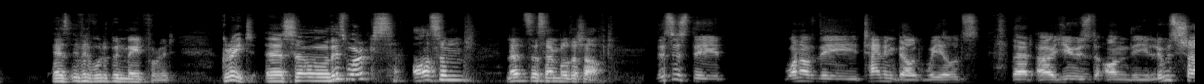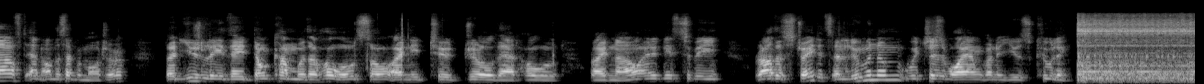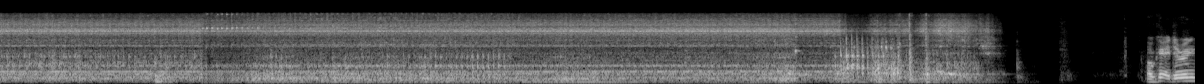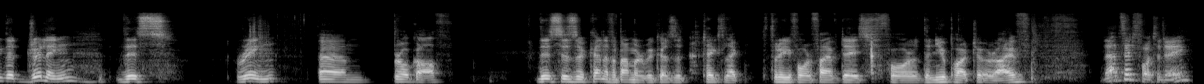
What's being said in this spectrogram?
as if it would have been made for it. Great, uh, so this works. Awesome. Let's assemble the shaft. This is the one of the timing belt wheels that are used on the loose shaft and on the stepper motor, but usually they don't come with a hole, so I need to drill that hole right now, and it needs to be rather straight. It's aluminum, which is why I'm going to use cooling. Okay, during the drilling, this ring um, broke off. This is a kind of a bummer because it takes like three, four, five days for the new part to arrive. That's it for today.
